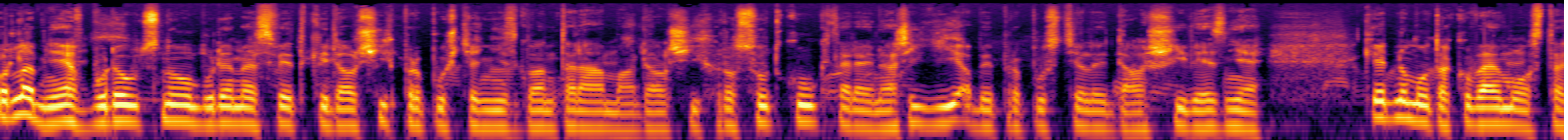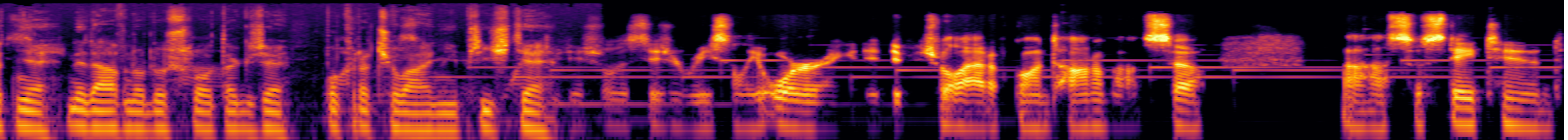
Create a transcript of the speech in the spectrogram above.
Podle mě v budoucnu budeme svědky dalších propuštění z Guantanama, dalších rozsudků, které nařídí, aby propustili další vězně. K jednomu takovému ostatně nedávno došlo, takže pokračování příště. Uh, so stay tuned.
